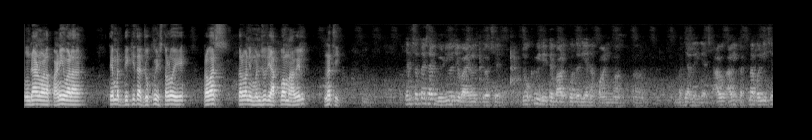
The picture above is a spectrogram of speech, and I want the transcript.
ઊંડાણવાળા પાણીવાળા તેમજ દેખીતા જોખમી સ્થળોએ પ્રવાસ કરવાની મંજૂરી આપવામાં આવેલ નથી. તેમ છતાં સાહેબ વીડિયો જે વાયરલ થયો છે, જોખમી રીતે બાળકો દરિયાના પાણીમાં મજા લઈ ગયા છે. આવી ઘટના બની છે.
